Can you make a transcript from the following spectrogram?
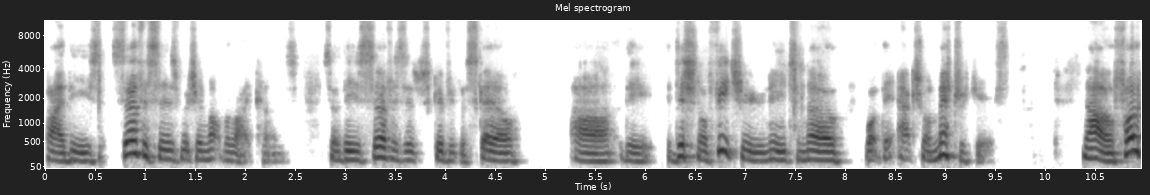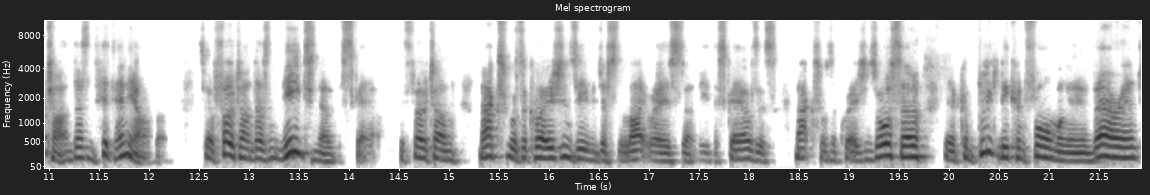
by these surfaces, which are not the light cones. So these surfaces which give you the scale are the additional feature you need to know what the actual metric is. Now, a photon doesn't hit any of them. So a photon doesn't need to know the scale. The photon Maxwell's equations, even just the light rays don't need the scales. It's Maxwell's equations also. They're completely conformal and invariant.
